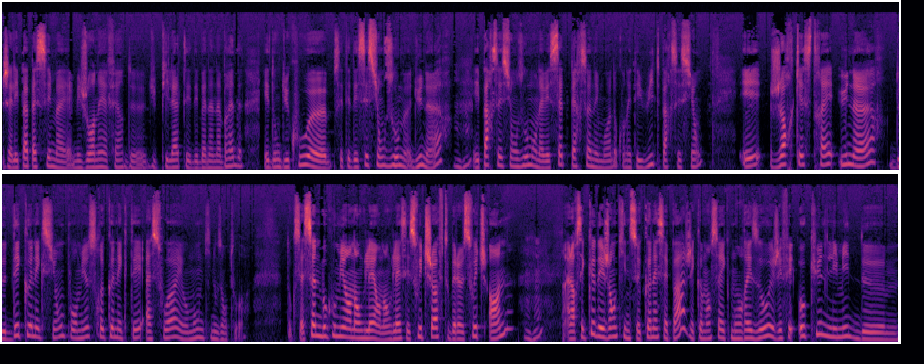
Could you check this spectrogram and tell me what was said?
J'allais pas passer mes journées à faire de, du pilate et des banana bread. Et donc, du coup, euh, c'était des sessions Zoom d'une heure. Mhm. Et par session Zoom, on avait sept personnes et moi, donc on était huit par session et j'orchestrais une heure de déconnexion pour mieux se reconnecter à soi et au monde qui nous entoure. Donc ça sonne beaucoup mieux en anglais. En anglais, c'est switch off to better switch on. Mhm. Alors c'est que des gens qui ne se connaissaient pas. J'ai commencé avec mon réseau et j'ai fait aucune limite de.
